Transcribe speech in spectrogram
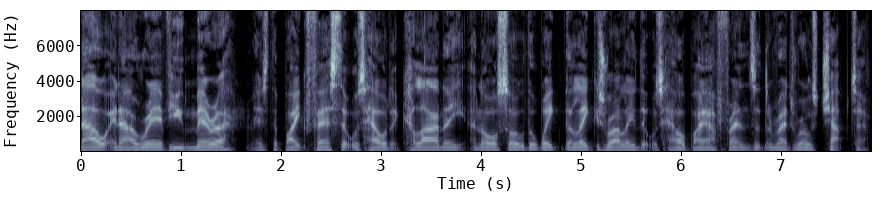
Now, in our rearview mirror is the bike fest that was held at Killarney and also the Wake the Lakes rally that was held by our friends at the Red Rose chapter.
